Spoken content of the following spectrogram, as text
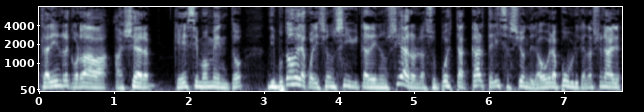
Clarín recordaba ayer que ese momento diputados de la coalición cívica denunciaron la supuesta cartelización de la obra pública nacional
